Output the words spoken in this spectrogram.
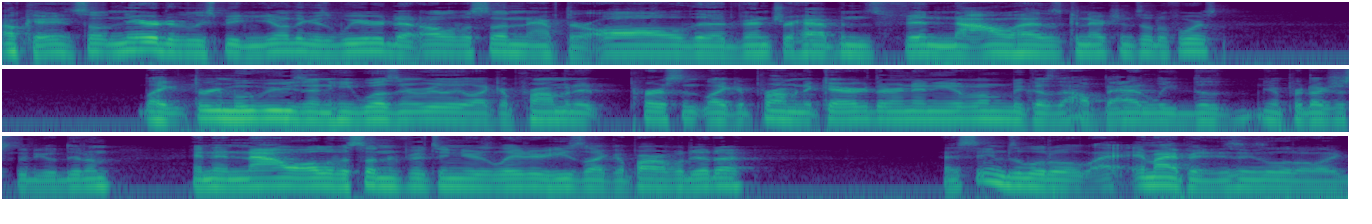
Okay, so narratively speaking, you don't think it's weird that all of a sudden, after all the adventure happens, Finn now has a connection to the Force? Like three movies, and he wasn't really like a prominent person, like a prominent character in any of them because of how badly the you know, production studio did him. And then now, all of a sudden, 15 years later, he's like a powerful Jedi. That seems a little, in my opinion, it seems a little like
